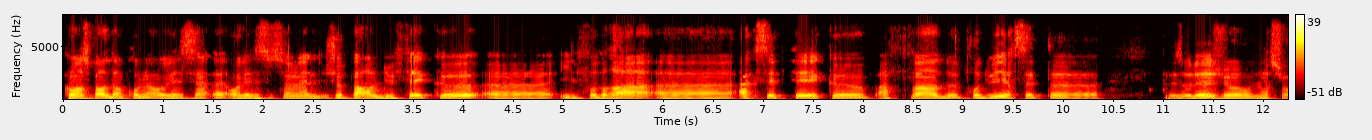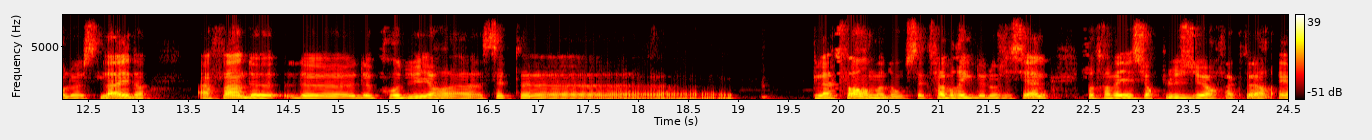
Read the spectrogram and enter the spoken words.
Quand je parle d'un problème euh, organisationnel, je parle du fait que il faudra accepter que, afin de produire cette, désolé, je vais revenir sur le slide, afin de, produire euh, cette euh, plateforme, donc cette fabrique de logiciels, il faut travailler sur plusieurs facteurs et,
